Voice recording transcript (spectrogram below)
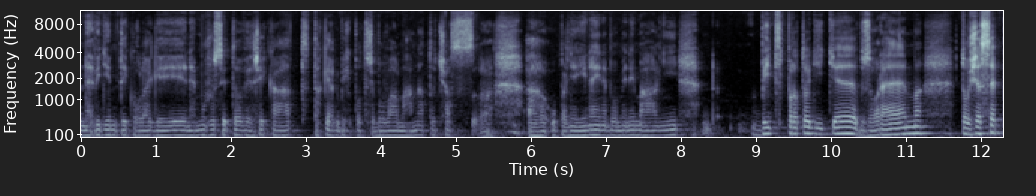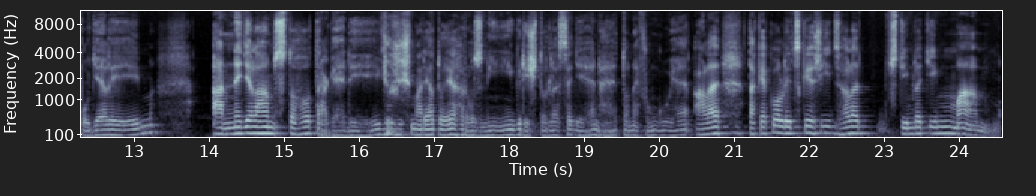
nevidím ty kolegy, nemůžu si to vyříkat tak, jak bych potřeboval, mám na to čas uh, uh, úplně jiný nebo minimální být pro to dítě vzorem, to, že se podělím a nedělám z toho tragédii. Ježíš Maria, to je hrozný, když tohle se děje, ne, to nefunguje, ale tak jako lidsky říct, hele, s tímhletím mám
